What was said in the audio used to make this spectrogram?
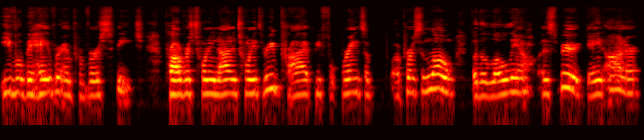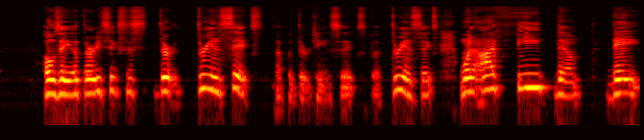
evil behavior, and perverse speech. Proverbs 29 and 23 pride brings a, a person low, but the lowly in spirit gain honor. Hosea 36 is 3 and 6. I put 13 and 6, but 3 and 6. When I feed them, they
